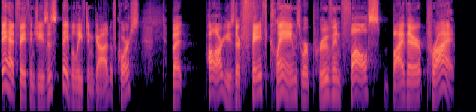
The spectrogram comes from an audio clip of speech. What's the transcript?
they had faith in Jesus. They believed in God, of course. But Paul argues their faith claims were proven false by their pride,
